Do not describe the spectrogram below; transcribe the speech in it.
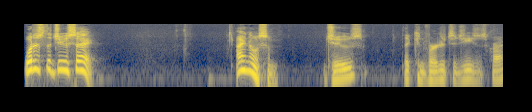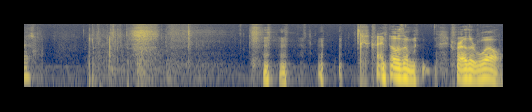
What does the Jew say? I know some Jews that converted to Jesus Christ. I know them rather well.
